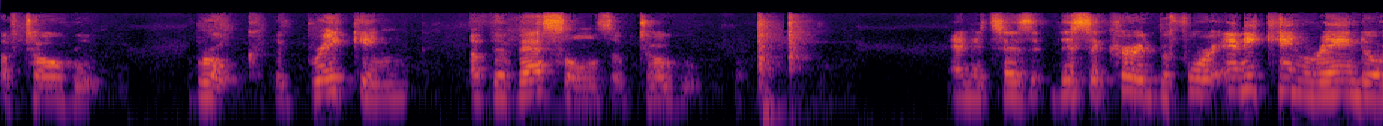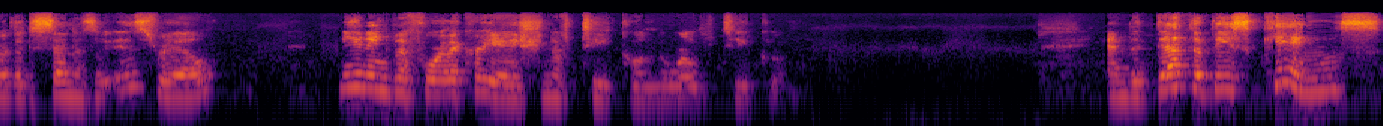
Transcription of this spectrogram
of Tohu broke, the breaking of the vessels of Tohu. And it says this occurred before any king reigned over the descendants of Israel, meaning before the creation of Tikkun, the world of Tikkun. And the death of these kings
